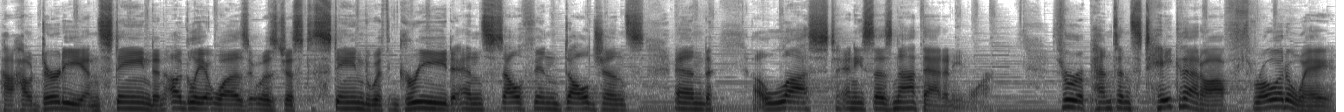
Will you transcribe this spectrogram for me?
How, how, dirty and stained and ugly it was. It was just stained with greed and self indulgence and uh, lust. And He says, Not that anymore. Through repentance, take that off, throw it away,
